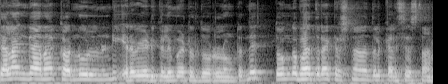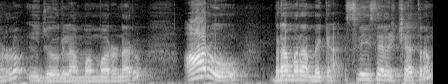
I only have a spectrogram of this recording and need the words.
తెలంగాణ కర్నూలు నుండి ఇరవై ఏడు కిలోమీటర్ల దూరంలో ఉంటుంది. తుంగభద్ర కృష్ణానదులు కలిసే స్థానంలో ఈ జోగులాంబ అమ్మవారు ఉన్నారు. ఆరు భ్రమరాంబిక శ్రీశైల క్షేత్రం.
